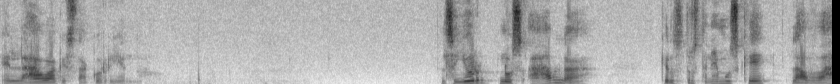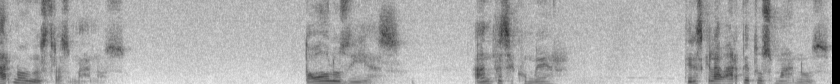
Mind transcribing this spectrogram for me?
el agua que está corriendo. El Señor nos habla que nosotros tenemos que lavarnos nuestras manos todos los días, antes de comer. Tienes que lavarte tus manos.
